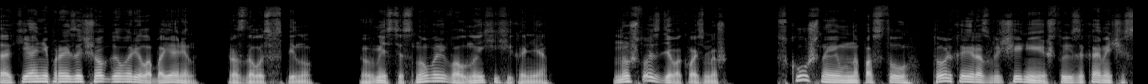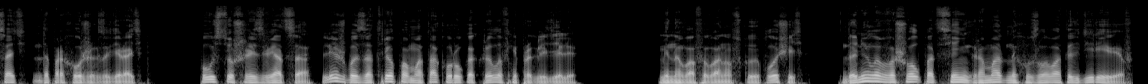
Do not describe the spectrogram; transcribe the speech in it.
«Так я не про язычок говорила, боярин», — раздалось в спину. Вместе с новой волной хихиканья. «Ну что с девок возьмешь? Скучно им на посту, только и развлечений, что языками чесать да прохожих задирать. Пусть уж резвятся, лишь бы за трепом атаку рукокрылов не проглядели». Миновав Ивановскую площадь, Данилов вошел под сень громадных узловатых деревьев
